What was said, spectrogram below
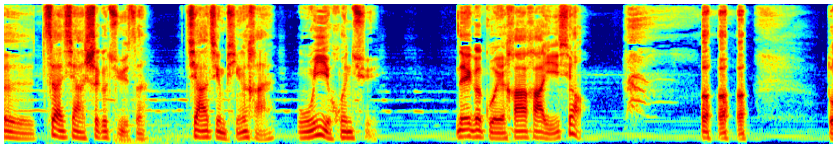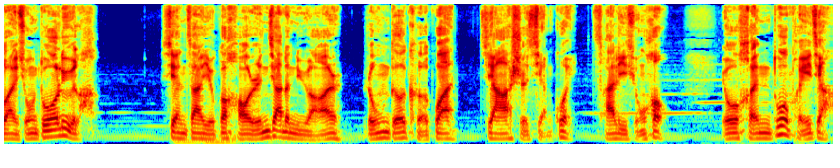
呃，在下是个举子，家境贫寒，无意婚娶。”那个鬼哈哈一笑：“哈哈哈，段兄多虑了，现在有个好人家的女儿。”容德可观，家世显贵，财力雄厚，有很多陪嫁，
